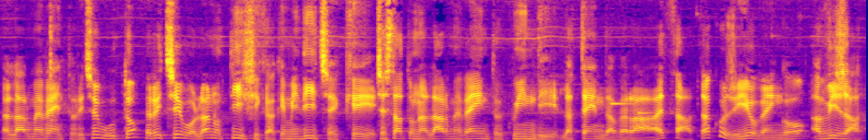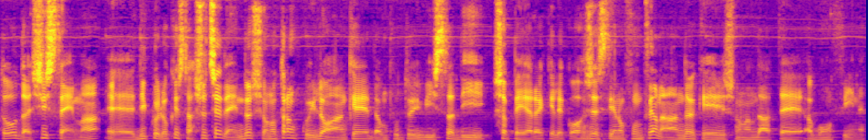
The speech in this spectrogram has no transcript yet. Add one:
l'allarme evento ricevuto, ricevo la notifica che mi dice che c'è stato un allarme evento e quindi la tenda verrà alzata, così io vengo avvisato dal sistema eh, di quello che sta succedendo e sono tranquillo anche da un punto di vista di sapere che le cose stiano funzionando e che sono andate a buon fine.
